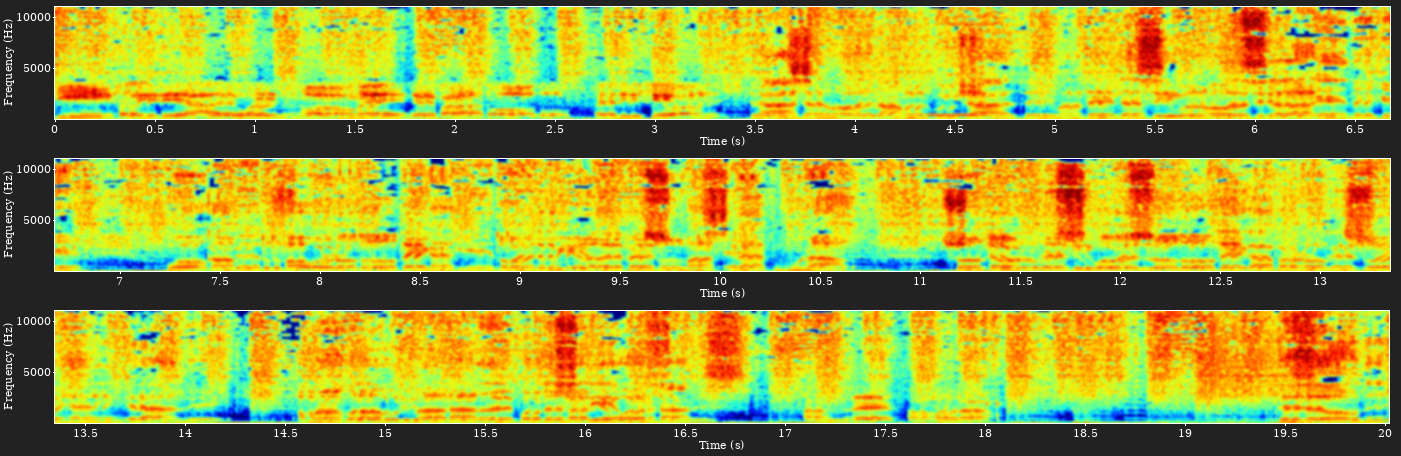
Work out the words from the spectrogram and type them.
Y felicidades bueno, nuevamente para todos. Bendiciones. Gracias, nos alegramos escucharte. Mantente así. Bueno, decirle a la gente que juego cambió tu favor. Loto Loteca, 520 millones de pesos más el acumulado. Sorteo lunes y jueves Loto Loteca para los que sueñan en grande. Vámonos con la última tanda. Deportes al día. Buenas tardes. Andrés, Samaná. ¿Desde dónde?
